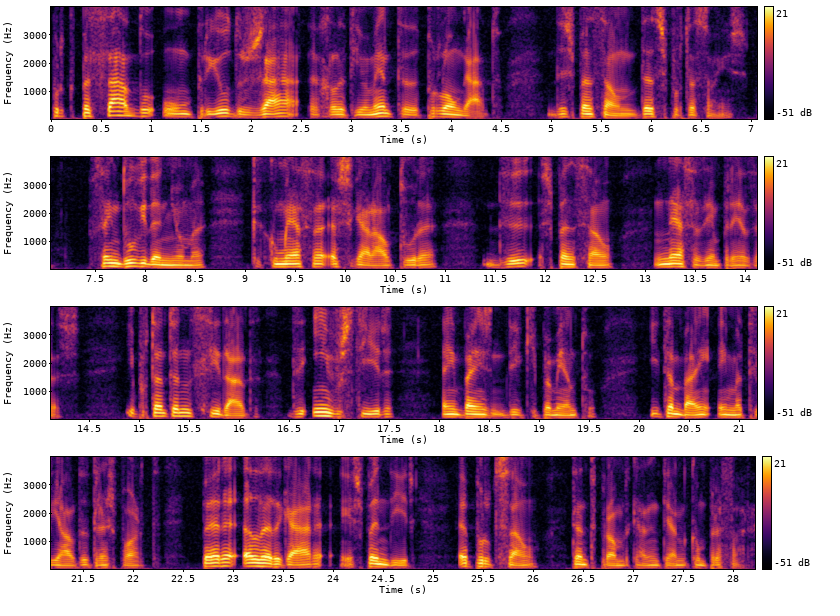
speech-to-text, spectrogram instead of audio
Porque passado um período já relativamente prolongado de expansão das exportações, sem dúvida nenhuma que começa a chegar à altura de expansão nessas empresas e, portanto, a necessidade de investir em bens de equipamento e também em material de transporte para alargar, expandir a produção, tanto para o mercado interno como para fora.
